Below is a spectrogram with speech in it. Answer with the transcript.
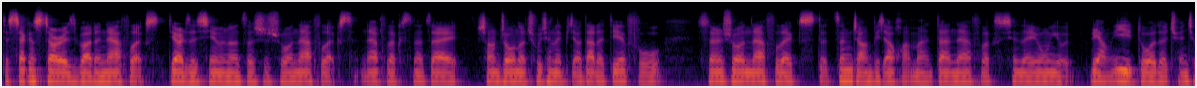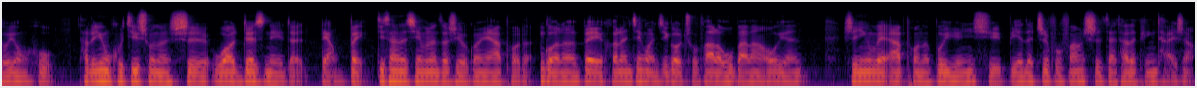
The second story is about Netflix. 第二则新闻呢则是说 Netflix。Netflix 呢在上周呢出现了比较大的跌幅。虽然说 Netflix 的增长比较缓慢，但 Netflix 现在拥有两亿多的全球用户，它的用户基数呢是 Walt Disney 的两倍。第三则新闻呢则是有关于 Apple 的。苹果呢被荷兰监管机构处罚了五百万欧元，是因为 Apple 呢不允许别的支付方式在它的平台上。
